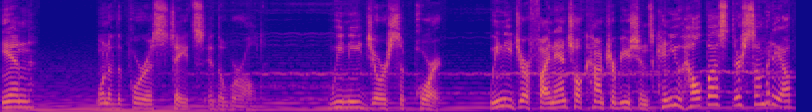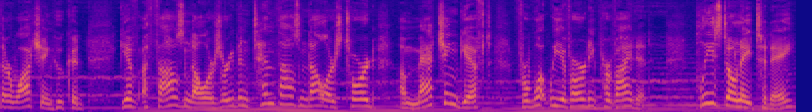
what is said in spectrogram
in one of the poorest states in the world. We need your support. We need your financial contributions. Can you help us? There's somebody out there watching who could give $1,000 or even $10,000 toward a matching gift for what we have already provided. Please donate today.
